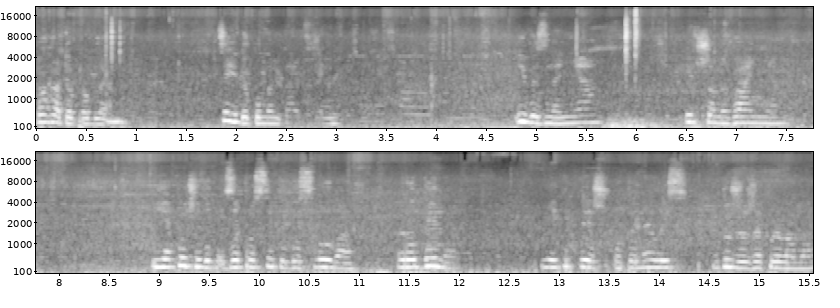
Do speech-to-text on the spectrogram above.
багато проблем. Це і документація, і визнання, і вшанування. І я хочу запросити до слова родини, які теж опинились в дуже жахливому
